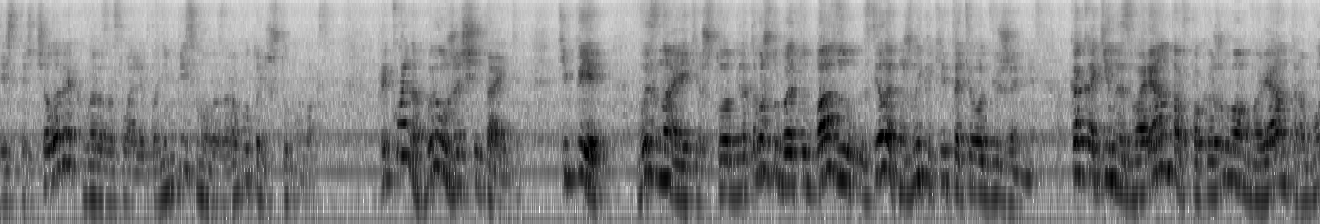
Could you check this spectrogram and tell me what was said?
10 тысяч человек, вы разослали по ним письма, вы заработали штуку баксов. Прикольно? Вы уже считаете. Теперь вы знаете, что для того, чтобы эту базу сделать, нужны какие-то телодвижения. Как один из вариантов, покажу вам вариант работы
